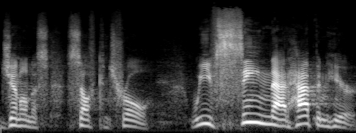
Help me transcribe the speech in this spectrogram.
gentleness, self control. We've seen that happen here.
